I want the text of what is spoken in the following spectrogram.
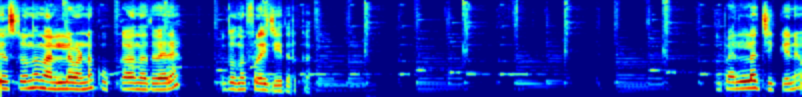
ജസ്റ്റ് ഒന്ന് നല്ലവണ്ണം കുക്കാകുന്നത് വരെ ഇതൊന്ന് ഫ്രൈ ചെയ്തെടുക്കാം. അപ്പോൾ എല്ലാ ചിക്കനും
